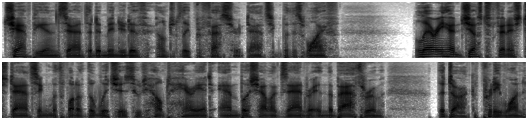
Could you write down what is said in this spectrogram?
champions, and the diminutive elderly professor dancing with his wife. Larry had just finished dancing with one of the witches who'd helped Harriet ambush Alexandra in the bathroom, the dark, pretty one,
